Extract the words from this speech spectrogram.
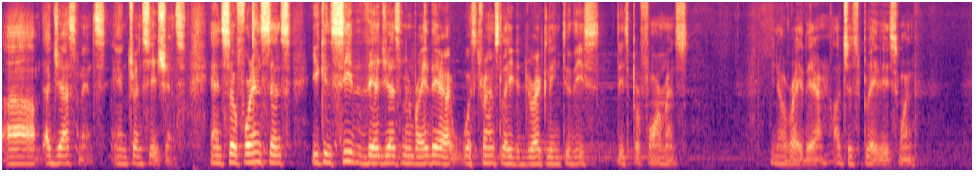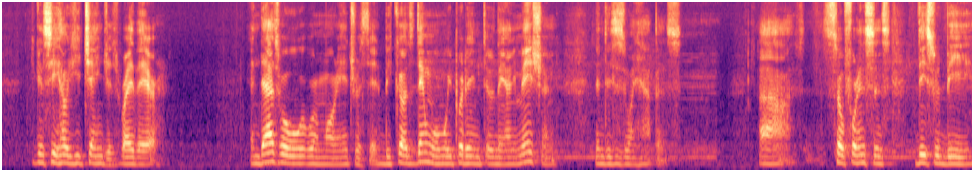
uh, adjustments and transitions. And so, for instance, you can see that the adjustment right there was translated directly into this, this performance. You know, right there. I'll just play this one. You can see how he changes right there. And that's what we were more interested because then when we put it into the animation, then this is what happens. Uh, so for instance, this would be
